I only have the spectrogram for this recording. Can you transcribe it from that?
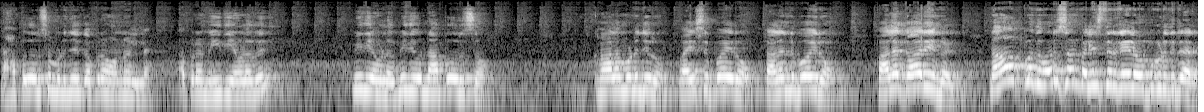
நாற்பது வருஷம் முடிஞ்சதுக்கப்புறம் ஒன்றும் இல்லை. அப்புறம் மீதி எவ்வளவு? மீதி எவ்வளோ மீதி ஒரு நாற்பது வருஷம். காலம் முடிஞ்சிடும் வயசு போயிடும் தளர்ந்து போயிடும் பல காரியங்கள். நாற்பது வருஷம் பலிஸ்தர் கையில் ஒப்பு கொடுத்துட்டாரு.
